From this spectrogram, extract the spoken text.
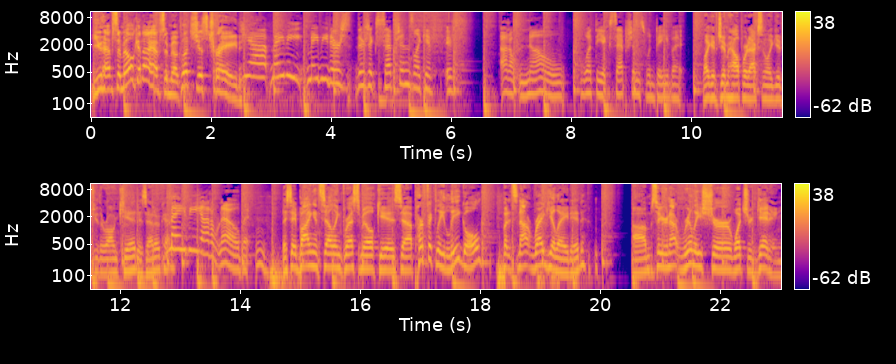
you have some milk and I have some milk. Let's just trade. Yeah, maybe maybe there's there's exceptions. Like if if I don't know what the exceptions would be, but Like if Jim Halpert accidentally gives you the wrong kid, is that okay? maybe I don't know. But mm, They say buying and selling breast milk is uh, perfectly legal, but it's not regulated. Um, so you're not really sure what you're getting.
